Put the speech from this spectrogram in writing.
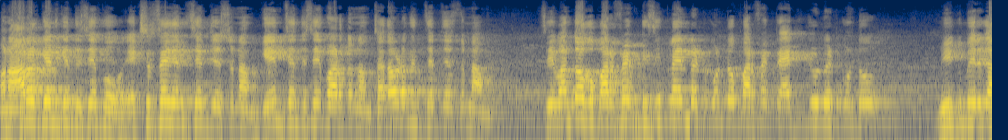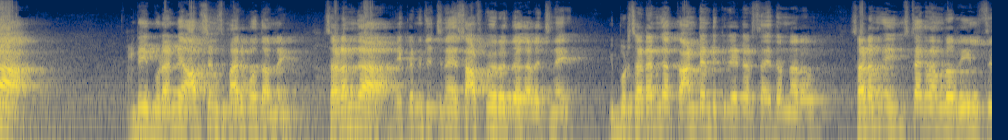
మన ఆరోగ్యానికి ఎంతసేపు ఎక్సర్సైజ్ ఎంతసేపు చేస్తున్నాం? గేమ్స్ ఎంతసేపు ఆడుతున్నాం? చదవడం ఎంతసేపు చేస్తున్నాం? సో ఇవంతా ఒక పర్ఫెక్ట్ డిసిప్లైన్ పెట్టుకుంటూ పర్ఫెక్ట్ యాటిట్యూడ్ పెట్టుకుంటూ మీకు మీరుగా అంటే ఇప్పుడు అన్ని ఆప్షన్స్ మారిపోతున్నాయి. సడన్గా ఎక్కడి నుంచి వచ్చినాయి? సాఫ్ట్వేర్ ఉద్యోగాలు వచ్చినాయి. ఇప్పుడు సడన్గా కాంటెంట్ క్రియేటర్స్ అయితే ఉన్నారు. సడన్గా ఇన్స్టాగ్రామ్లో రీల్స్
